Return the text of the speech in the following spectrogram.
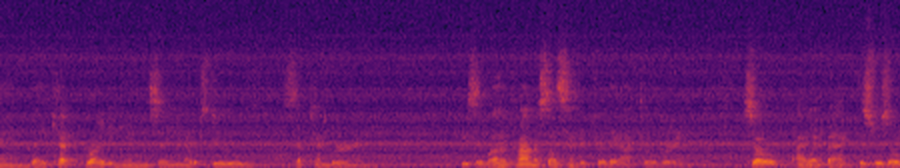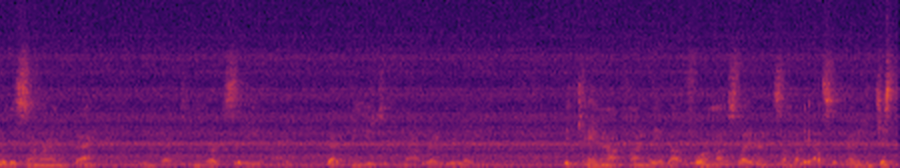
And they kept writing in and saying, you know, it's due September. And he said, well, I promise I'll send it for the October. And so I went back, this was over the summer, I went back, went back to New York City and I got it used to come out regularly. It came out finally about four months later and somebody else said, I mean, he just,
